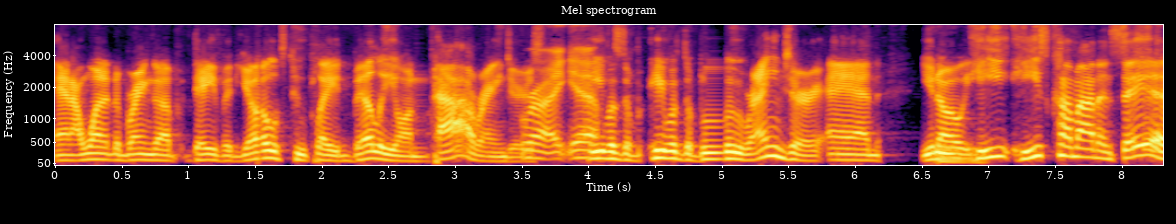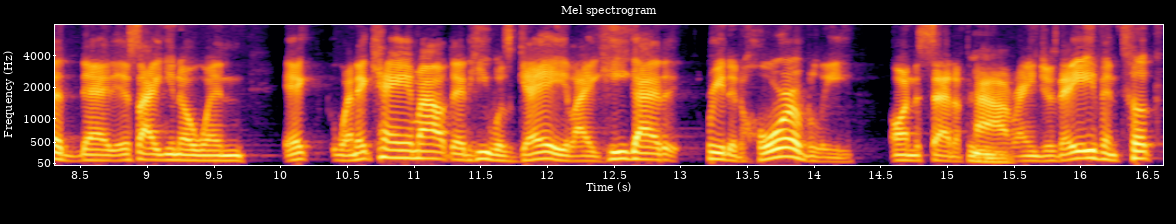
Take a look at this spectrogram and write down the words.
And I wanted to bring up David Yost, who played Billy on Power Rangers. Right. Yeah. He was the he was the Blue Ranger, and you know Mhm. he he's come out and said that it's like you know when it when it came out that he was gay, like he got treated horribly on the set of. Power Rangers. They even took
